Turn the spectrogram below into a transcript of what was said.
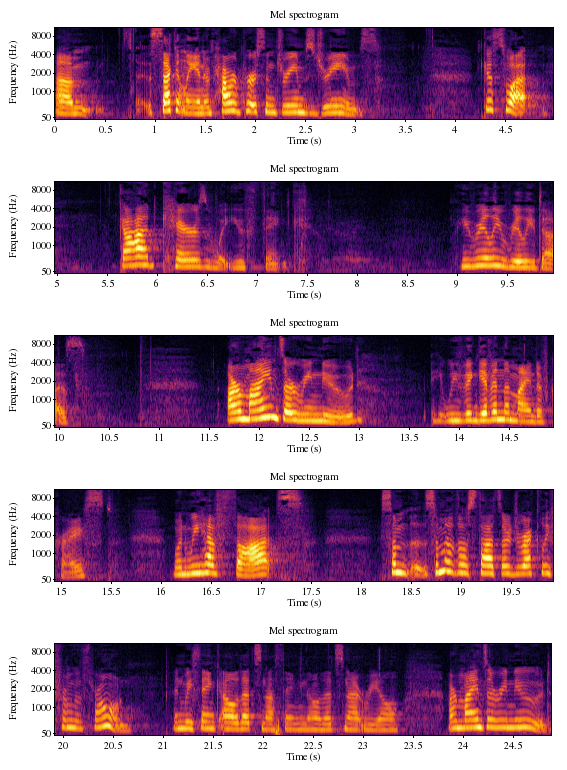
Um, secondly, an empowered person dreams dreams. Guess what? God cares what you think. He really, really does. Our minds are renewed. We've been given the mind of Christ. When we have thoughts, some, some of those thoughts are directly from the throne. And we think, oh, that's nothing. No, that's not real our minds are renewed.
